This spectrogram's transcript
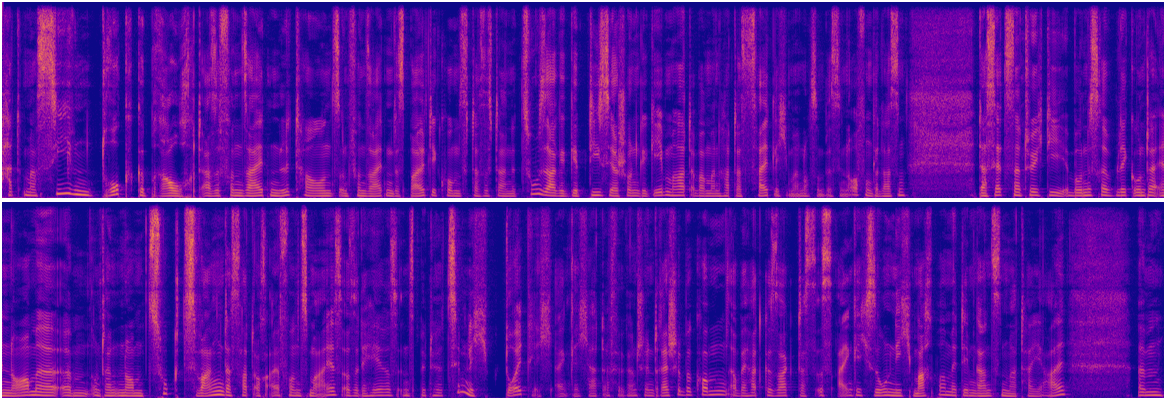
hat massiv massiven Druck gebraucht, also von Seiten Litauens und von Seiten des Baltikums, dass es da eine Zusage gibt, die es ja schon gegeben hat, aber man hat das zeitlich immer noch so ein bisschen offen gelassen. Das setzt natürlich die Bundesrepublik unter enorme, ähm, unter enormen Zugzwang. Das hat auch Alfons Mais, also der Heeresinspekteur, ziemlich deutlich eigentlich. Er hat dafür ganz schön Dresche bekommen, aber er hat gesagt, das ist eigentlich so nicht machbar mit dem ganzen Material. Ähm,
